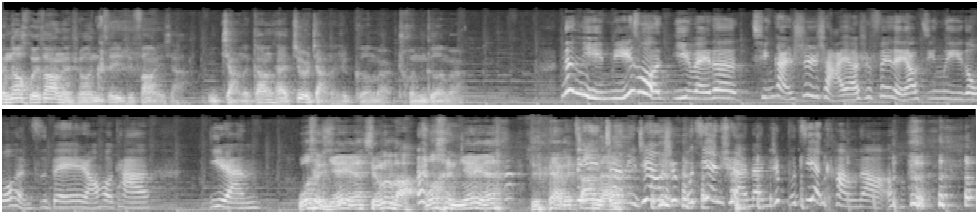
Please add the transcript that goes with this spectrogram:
等到回放的时候，你自己去放一下。你讲的刚才就是讲的是哥们儿，纯哥们儿。那你你所以为的情感是啥呀？是非得要经历一个我很自卑，然后他依然我很粘人，行了吧？我很粘人，你们两个渣男。你这样是不健全的，你是不健康的。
